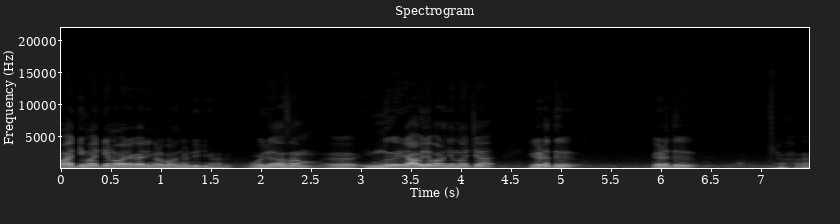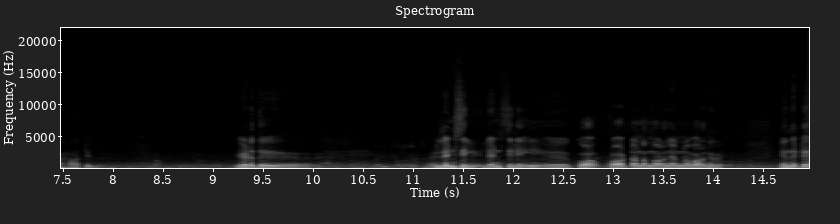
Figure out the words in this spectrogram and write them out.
മാറ്റി മാറ്റിയാണ് ഓരോ കാര്യങ്ങൾ പറഞ്ഞുകൊണ്ടിരിക്കുന്നത് ഒരു ദിവസം ഏഹ്, ഇന്ന് രാവിലെ പറഞ്ഞെന്ന് വെച്ചാൽ ഇടത് ഇടത് ഹാർട്ടിൽ ഇടത് ലെൻസിൽ ലെൻസിൽ ക്ലോട്ട് ഉണ്ടെന്ന് പറഞ്ഞാണ് പറഞ്ഞത്. എന്നിട്ട്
